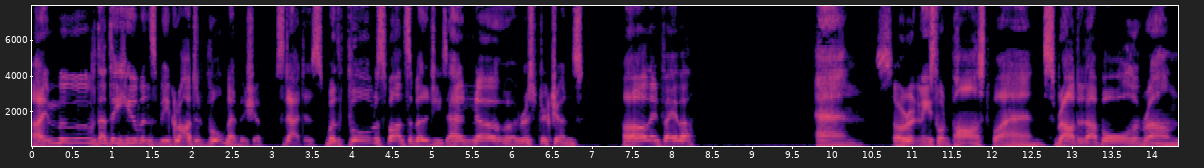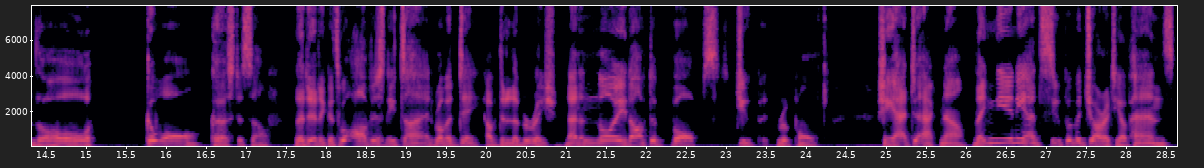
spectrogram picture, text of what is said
I move that the humans be granted full membership status with full responsibilities and no restrictions. All in favor? Hands, or at least what passed for hands, sprouted up all around the hall. Kowal cursed herself. The delegates were obviously tired from a day of deliberation and annoyed after Bob's stupid report. She had to act now. They nearly had supermajority of hands.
